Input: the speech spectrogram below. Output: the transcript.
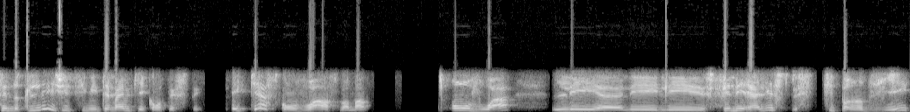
c'est notre légitimité même qui est contestée. Et qu'est-ce qu'on voit en ce moment? On voit les, euh, les, fédéralistes stipendiés,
